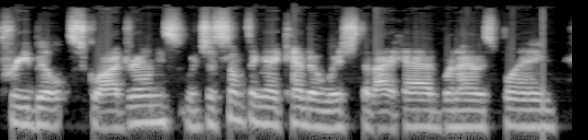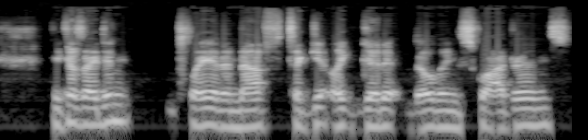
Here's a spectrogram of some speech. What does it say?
pre-built squadrons, which is something I kind of wish that I had when I was playing because I didn't play it enough to get like good at building squadrons.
